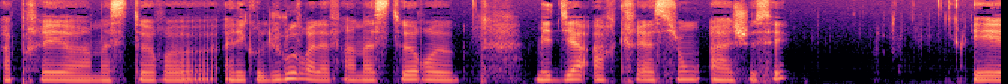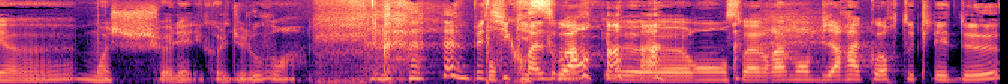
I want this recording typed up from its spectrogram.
après un master à l'école du Louvre, elle a fait un master média art création à HEC. Et euh, moi, je suis allée à l'école du Louvre. Un petit croisement. Pour qu'on euh, soit vraiment bien raccord toutes les deux.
